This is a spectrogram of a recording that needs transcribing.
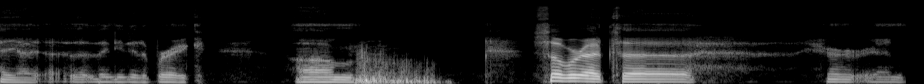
hey, I, uh, they needed a break. Um, so we're at uh, here in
